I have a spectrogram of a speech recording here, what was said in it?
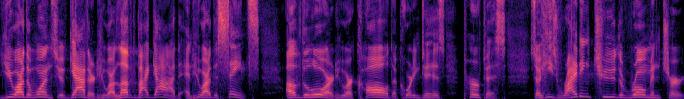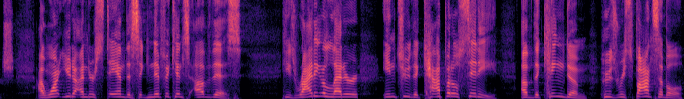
you are the ones who have gathered, who are loved by God, and who are the saints of the Lord, who are called according to his purpose. So he's writing to the Roman church. I want you to understand the significance of this. He's writing a letter into the capital city of the kingdom who's responsible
